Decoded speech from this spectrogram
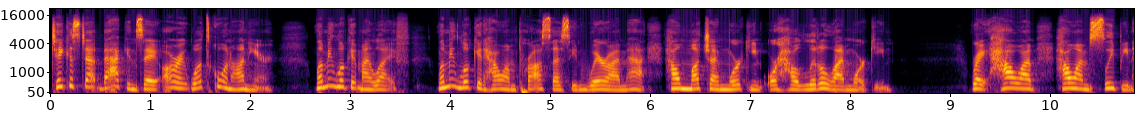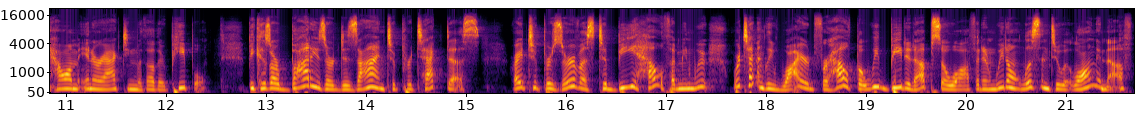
Take a step back and say, all right, what's going on here? Let me look at my life. Let me look at how I'm processing where I'm at, how much I'm working or how little I'm working. Right? How I'm how I'm sleeping, how I'm interacting with other people. Because our bodies are designed to protect us, right? To preserve us, to be health. I mean, we're we're technically wired for health, but we beat it up so often and we don't listen to it long enough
